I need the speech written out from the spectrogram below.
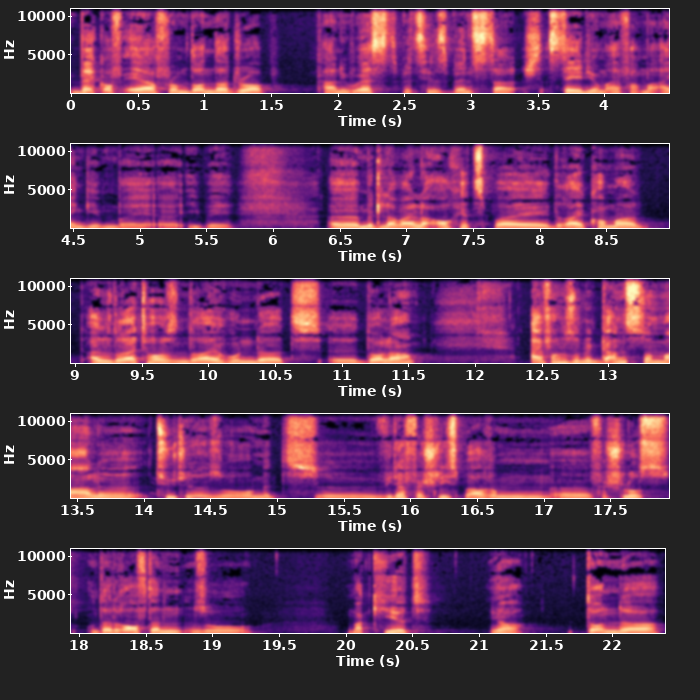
Back of Air from Donda Drop, Kanye West, Mercedes-Benz Stadium einfach mal eingeben bei äh, Ebay. Äh, mittlerweile auch jetzt bei 3, also 3300 äh, Dollar. Einfach so eine ganz normale Tüte, so mit äh, wieder verschließbarem äh, Verschluss und da drauf dann so markiert, ja, Donda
